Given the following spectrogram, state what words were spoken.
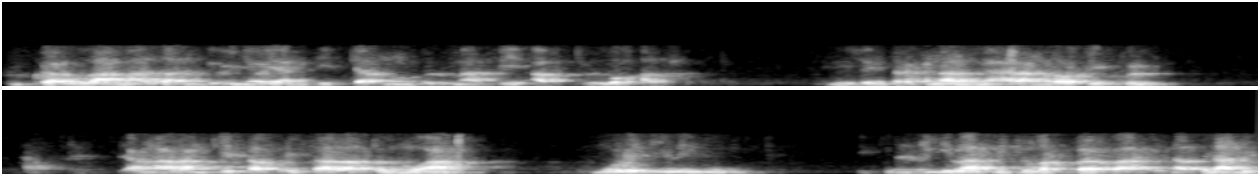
Juga ulama sandunya yang tidak menghormati Abdullah al Ini yang terkenal ngarang Rodibul. Yang ngarang kitab risalah itu muah. Mulai cilik. Itu kilat diculak bapak. Tapi nanti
